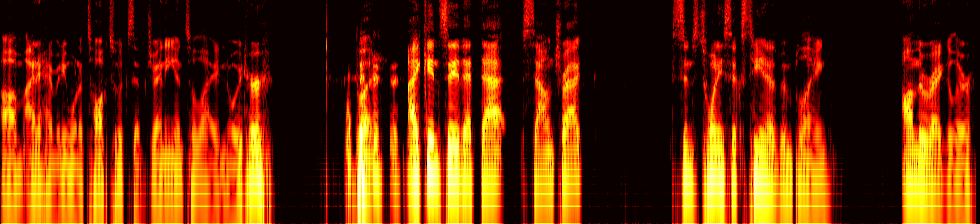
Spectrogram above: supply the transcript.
um I didn't have anyone to talk to except Jenny until I annoyed her but I can say that that soundtrack since 2016 has been playing on the regular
